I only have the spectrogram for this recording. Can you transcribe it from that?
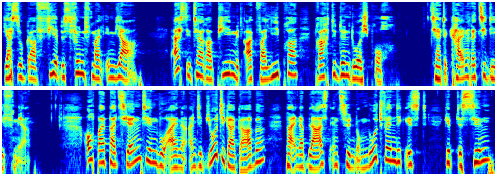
ja sogar vier bis fünfmal im Jahr. Erst die Therapie mit Aqualibra brachte den Durchbruch. Sie hatte kein Rezidiv mehr. Auch bei Patientinnen, wo eine Antibiotikagabe bei einer Blasenentzündung notwendig ist, gibt es Sinn,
